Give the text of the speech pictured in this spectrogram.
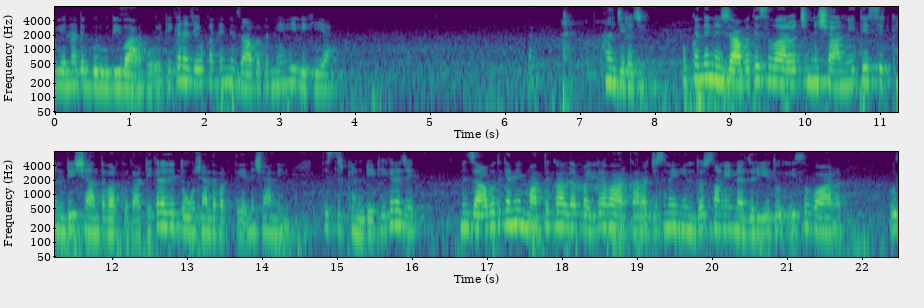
ਵੀ ਇਹਨਾਂ ਦੇ ਗੁਰੂ ਦੀ ਵਾਰ ਹੋਏ, ਠੀਕ ਹੈ ਰਾਜੇ ਉਹ ਕਹਿੰਦੇ ਨਿਜ਼ਾਬਤ ਨੇ ਹੀ ਲਿਖੀ ਆ। ਹਾਂਜੀ ਰਾਜੇ। ਉਹ ਕਹਿੰਦੇ ਨਿਜ਼ਾਬਤ ਇਸ ਵਾਰ ਵਿੱਚ ਨਿਸ਼ਾਨੀ ਤੇ ਸਿਰਖੰਡੀ ਛੰਦ ਵਰਤਦਾ, ਠੀਕ ਹੈ ਰਾਜੇ? ਦੋ ਛੰਦ ਵਰਤੇ ਆ, ਨਿਸ਼ਾਨੀ ਤੇ ਸਿਰਖੰਡੀ, ਠੀਕ ਹੈ ਰਾਜੇ? ਨਿਜ਼ਾਬਤ ਕਹਿੰਦੇ ਮੱਧਕਾਲ ਦਾ ਪਹਿਲਾ ਵਾਰਕਾਰ ਆ ਜਿਸ ਨੇ ਹਿੰਦੁਸਤਾਨੀ ਨਜ਼ਰੀਏ ਤੋਂ ਇਸ ਵਾਰ ਉਸ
